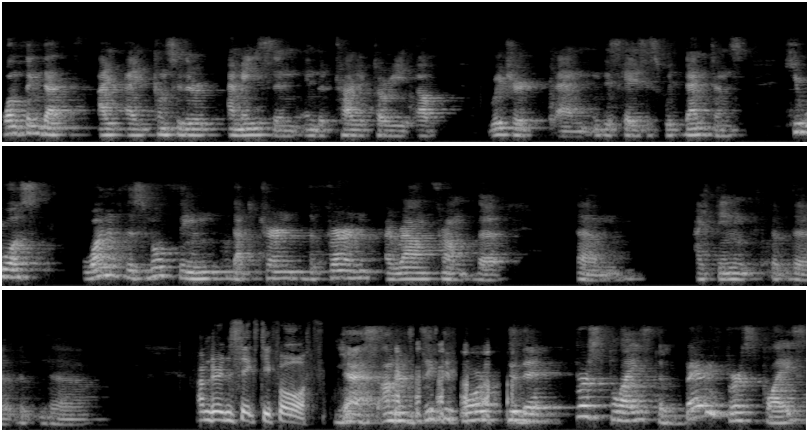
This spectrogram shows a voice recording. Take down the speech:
One thing that I, I consider amazing in the trajectory of Richard, and in this case is with Dentons, he was one of the small things that turned the firm around from the, um, I think the, the, the, the 164th. Yes, 164th to the first place, the very first place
